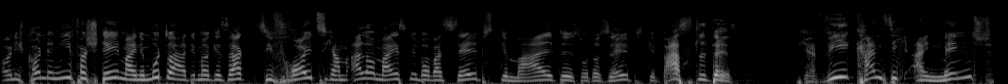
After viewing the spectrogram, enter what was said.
Und ich konnte nie verstehen, meine Mutter hat immer gesagt, sie freut sich am allermeisten über was selbst gemaltes oder selbst gebasteltes. Ja, wie kann sich ein Mensch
